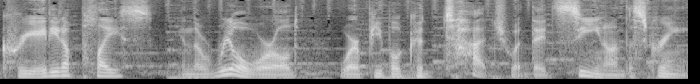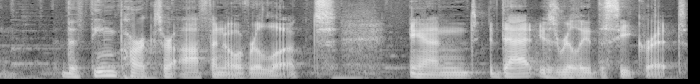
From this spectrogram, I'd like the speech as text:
creating a place in the real world where people could touch what they'd seen on the screen. The theme parks are often overlooked, and that is really the secret.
